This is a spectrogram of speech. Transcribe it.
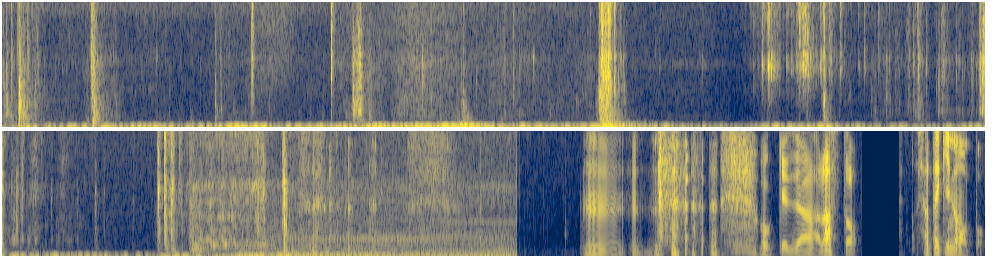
うんうんうん。オッケー。じゃあラスト。射的の音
